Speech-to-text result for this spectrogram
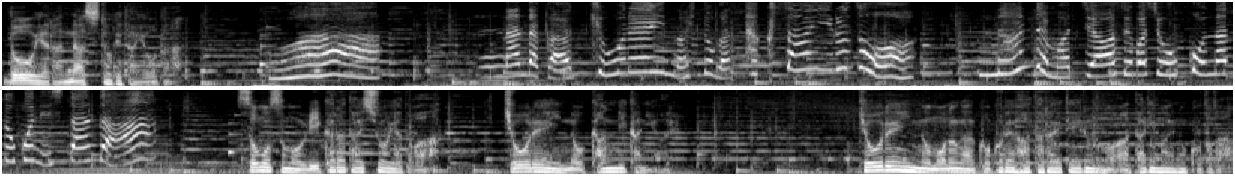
どうやら成し遂げたようだなうわあなんだか教霊院の人がたくさんいるぞで待ち合わせ場所をこんなとこにしたんだ？そもそもウィカラ大将宿は教霊院の管理下にある。教霊院の者がここで働いているのも当たり前のことだ。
